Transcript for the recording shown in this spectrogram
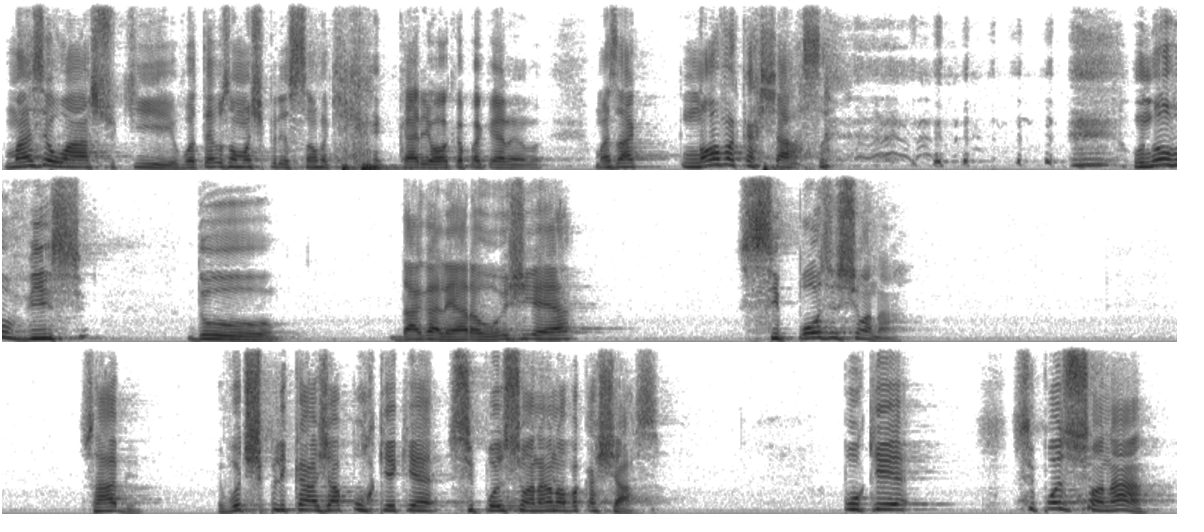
mas eu acho que, vou até usar uma expressão aqui, carioca pra caramba, mas a nova cachaça, o novo vício do, da galera hoje é se posicionar. Sabe? Eu vou te explicar já por que, que é se posicionar a nova cachaça. Porque se posicionar,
